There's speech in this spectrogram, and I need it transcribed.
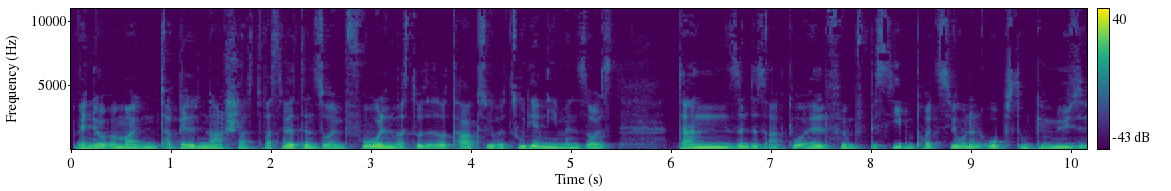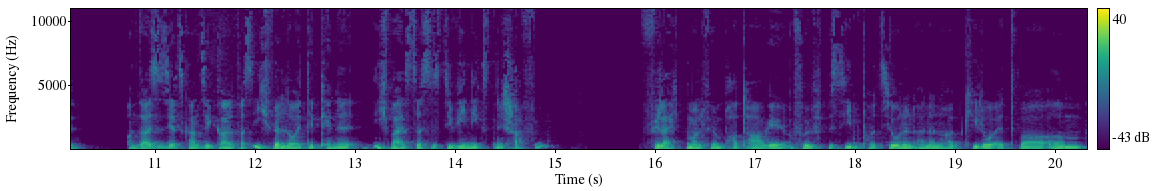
Wenn du aber mal in Tabellen nachschaust, was wird denn so empfohlen, was du da so tagsüber zu dir nehmen sollst, dann sind es aktuell fünf bis sieben Portionen Obst und Gemüse. Und da ist es jetzt ganz egal, was ich für Leute kenne. Ich weiß, dass es die wenigsten schaffen. Vielleicht mal für ein paar Tage fünf bis sieben Portionen, eineinhalb Kilo etwa. Ähm,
